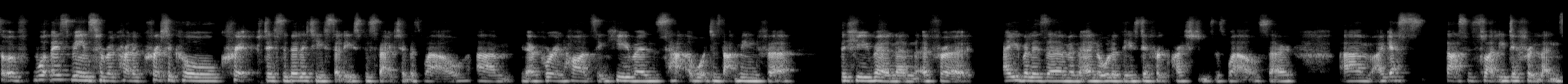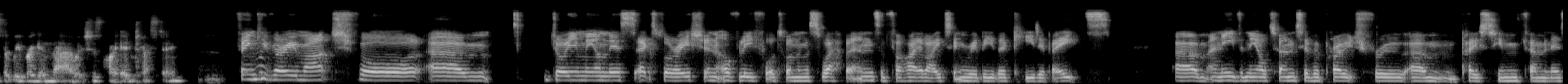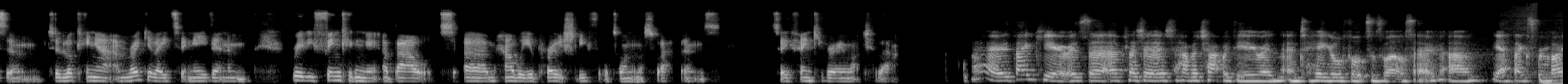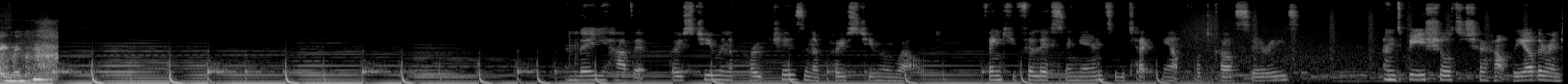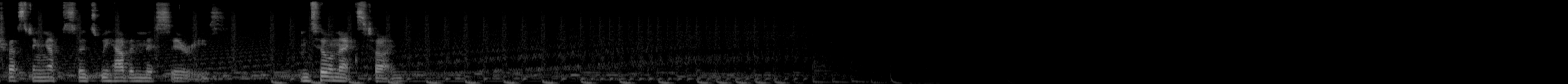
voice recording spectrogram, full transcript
sort of what this means from a kind of critical CRIP disability studies perspective as well. Um, you know, if we're enhancing humans, how, what does that mean for the human and for ableism and, and all of these different questions as well. So um, I guess that's a slightly different lens that we bring in there, which is quite interesting. Thank you very much for um, joining me on this exploration of lethal autonomous weapons and for highlighting really the key debates um, and even the alternative approach through um, post-human feminism to looking at and regulating even and really thinking about um, how we approach lethal autonomous weapons. So thank you very much for that. Oh, thank you. It was a, pleasure to have a chat with you and, and to hear your thoughts as well. So, um, yeah, thanks for inviting me. and there you have it post human approaches in a post human world. Thank you for listening in to the Tech Me Up podcast series. And be sure to check out the other interesting episodes we have in this series. Until next time.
